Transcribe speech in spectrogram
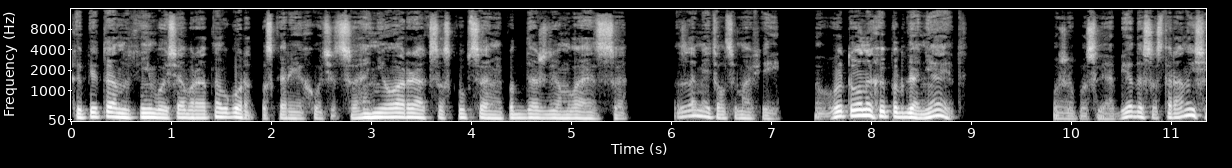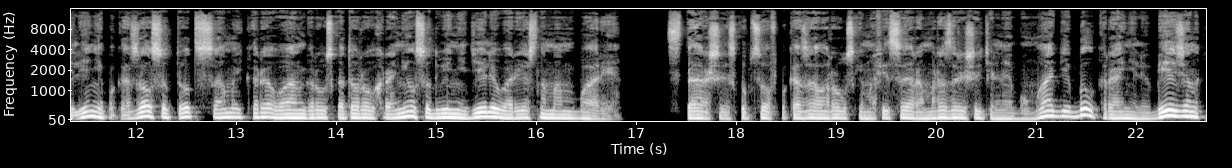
капитану-то, небось, обратно в город поскорее хочется, а не у Аракса с купцами под дождем лается, — заметил Тимофей. Вот он их и подгоняет. Уже после обеда со стороны селения показался тот самый караван, груз которого хранился две недели в арестном амбаре. Старший из купцов показал русским офицерам разрешительные бумаги, был крайне любезен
